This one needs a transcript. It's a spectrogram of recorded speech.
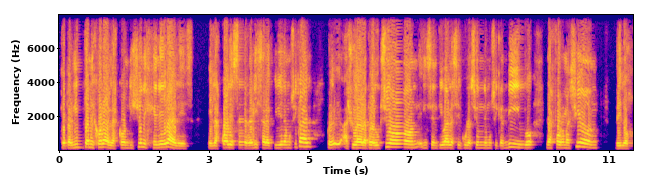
que permita mejorar las condiciones generales en las cuales se realiza la actividad musical, ayudar a la producción, incentivar la circulación de música en vivo, la formación de los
